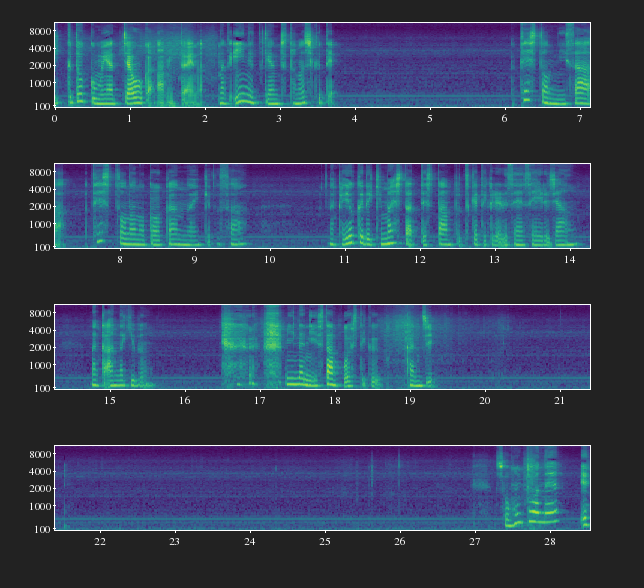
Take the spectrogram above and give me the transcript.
TikTok もやっちゃおうかなみたいな。なんかいいねつけるのちょっと楽しくて。テストにさテストなのかわかんないけどさなんかよくできましたってスタンプつけてくれる先生いるじゃん。なんかあんな気分。みんなにスタンプをしてく感じ。そう本当はねえ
